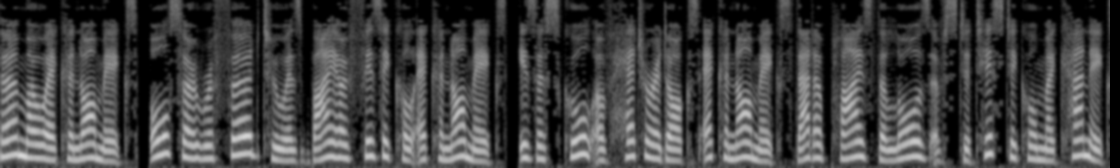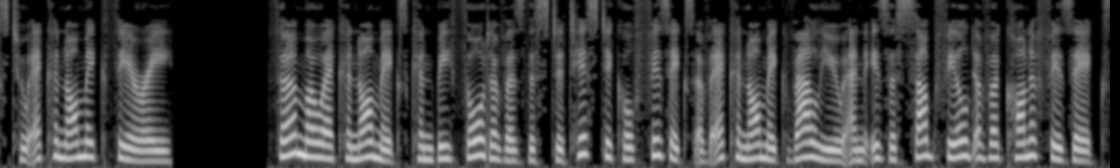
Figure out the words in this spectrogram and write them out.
Thermoeconomics, also referred to as biophysical economics, is a school of heterodox economics that applies the laws of statistical mechanics to economic theory. Thermoeconomics can be thought of as the statistical physics of economic value and is a subfield of econophysics.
